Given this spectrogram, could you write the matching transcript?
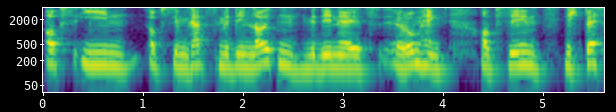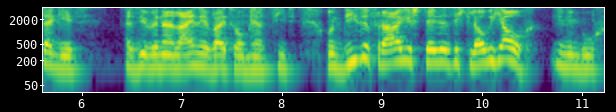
ob es ihn, ob es dem Katz mit den Leuten, mit denen er jetzt rumhängt, ob es dem nicht besser geht, als wenn er alleine weiter umherzieht. Und diese Frage stellt er sich, glaube ich, auch in dem Buch.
